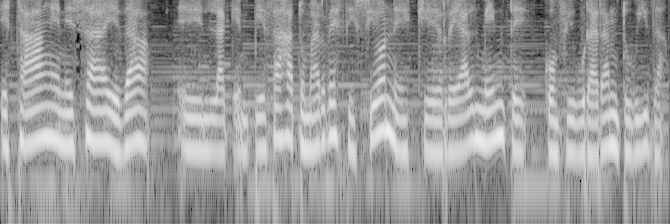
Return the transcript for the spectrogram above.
Están en esa edad en la que empiezas a tomar decisiones que realmente configurarán tu vida.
